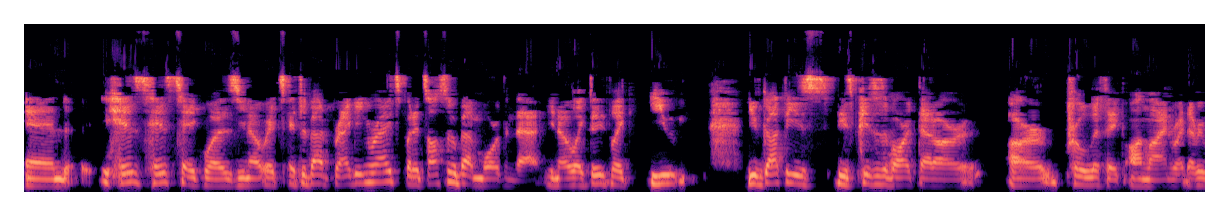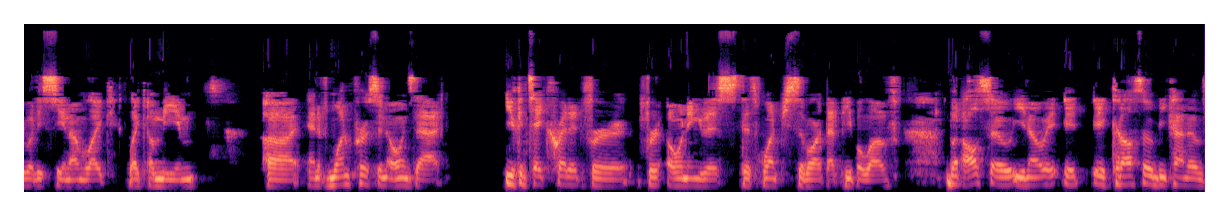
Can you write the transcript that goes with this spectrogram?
and his his take was you know it's it's about bragging rights but it's also about more than that. You know like they, like you you've got these these pieces of art that are are prolific online, right? Everybody's seen them like like a meme. Uh, and if one person owns that, you can take credit for for owning this this one piece of art that people love. But also, you know, it it, it could also be kind of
